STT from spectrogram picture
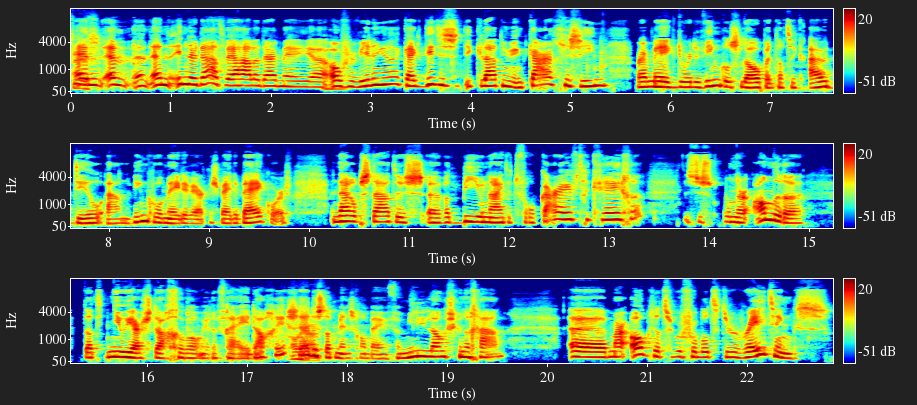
En, en, en, en inderdaad, wij halen daarmee eh, overwinningen. Kijk, dit is, ik laat nu een kaartje zien waarmee ik door de winkels loop en dat ik uitdeel aan winkelmedewerkers bij de Bijkorf. En daarop staat dus eh, wat Be United voor elkaar heeft gekregen. Dus, dus onder andere dat nieuwjaarsdag gewoon weer een vrije dag is. Oh hè? ja. Dus dat mensen gewoon bij hun familie langs kunnen gaan. Eh, maar ook dat ze bijvoorbeeld de ratings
